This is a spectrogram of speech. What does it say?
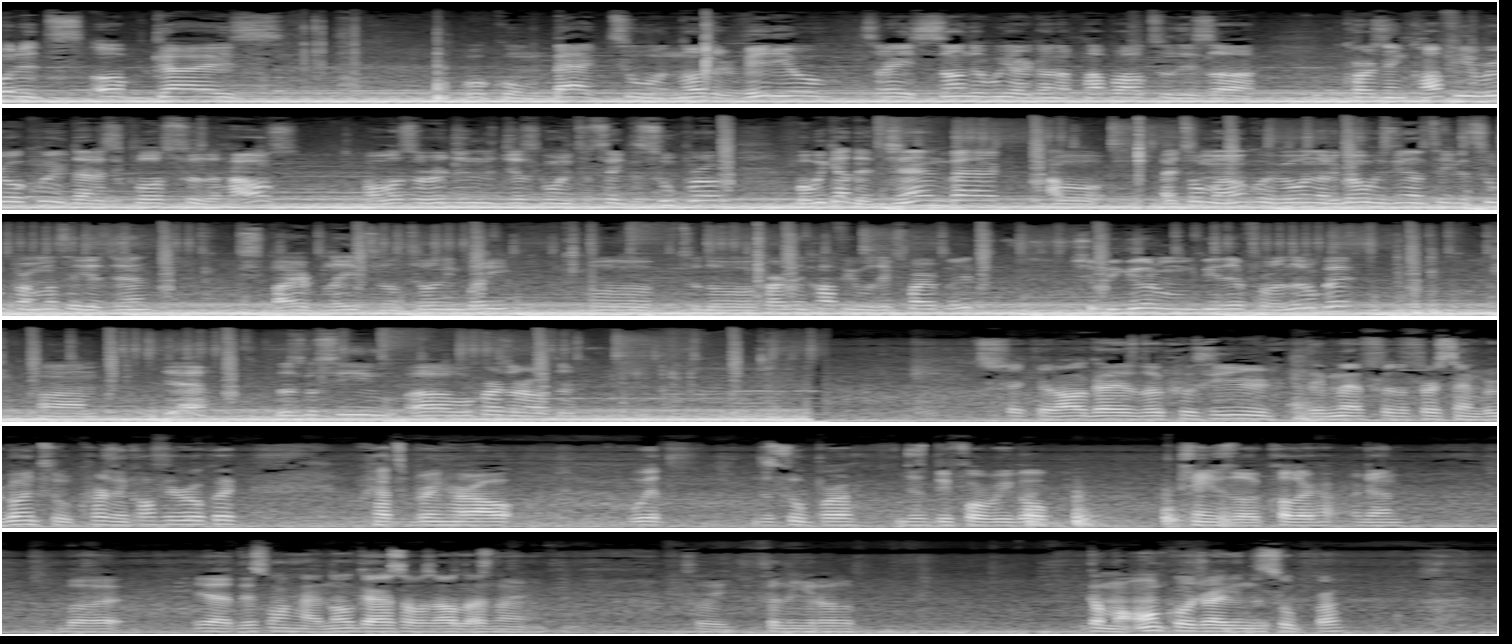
what is up guys? Welcome back to another video. Today is sunday. We are gonna pop out to this uh cars and coffee real quick that is close to the house. I was originally just going to take the supra but we got the gen back. I told my uncle if he wanted to go he's gonna take the supra. I'm gonna take the gen. Expired plates don't tell anybody. Uh, to the cars and coffee with expired plates. Should be good. I'm gonna be there for a little bit. Um yeah. Let's go see uh, what cars are out there Check it out, guys. Look who's here. They met for the first time. We're going to Cars and Coffee real quick. We had to bring her out with the Supra just before we go change the color again. But yeah, this one had no gas. I was out last night. So filling it up. Got my uncle driving the Supra.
